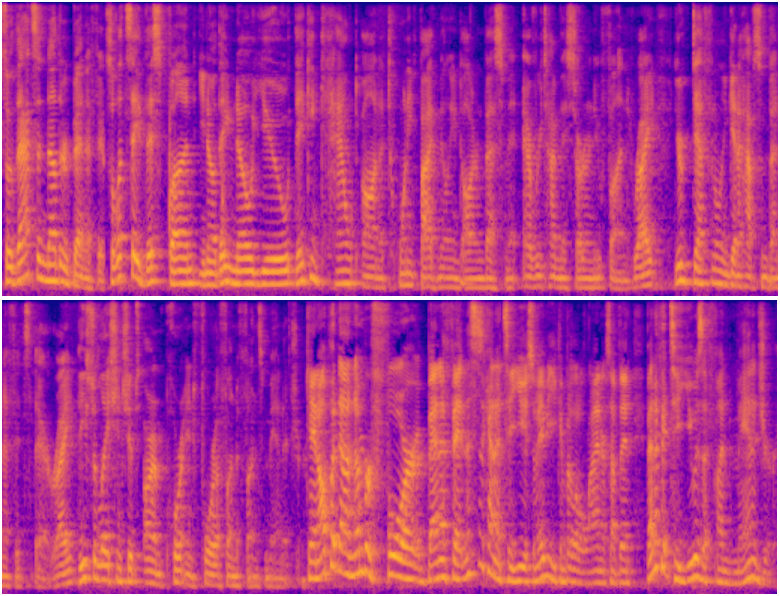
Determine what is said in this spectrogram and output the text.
so that's another benefit. So let's say this fund, you know, they know you, they can count on a $25 million investment every time they start a new fund, right? You're definitely going to have some benefits there, right? These relationships are important for a fund of funds manager. Okay, and I'll put down number four benefit, and this is kind of to you, so maybe you can put a little line or something. Benefit to you as a fund manager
